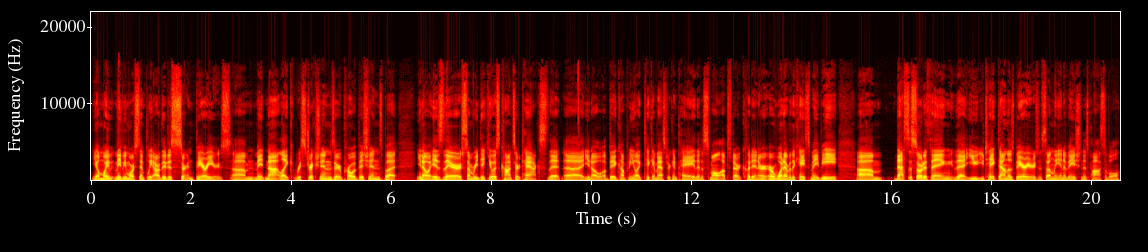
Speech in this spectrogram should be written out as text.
you know, may, maybe more simply, are there just certain barriers, um, may, not like restrictions or prohibitions, but you know, is there some ridiculous concert tax that uh, you know a big company like Ticketmaster can pay that a small upstart couldn't, or, or whatever the case may be? Um, that's the sort of thing that you, you take down those barriers and suddenly innovation is possible.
